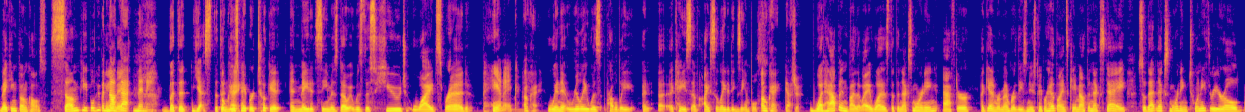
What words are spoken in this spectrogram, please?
making phone calls, some people who But panicked, not that many. but that yes, that the Okay. newspaper took it and made it seem as though it was this huge, widespread panic Okay. when it really was probably an, a, a case of isolated examples. Okay. Gotcha. What happened, by the way, was that the next morning, after, again, remember these newspaper headlines came out the next day. So that next morning, 23 year old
